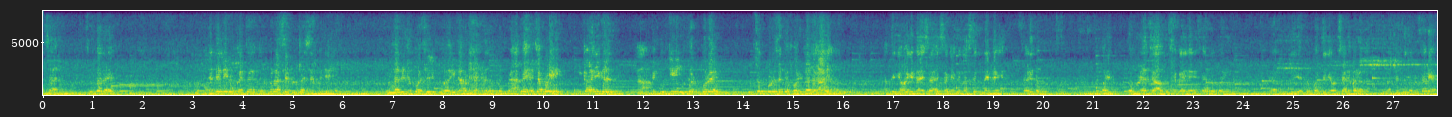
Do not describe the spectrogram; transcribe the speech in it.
असं आहे. सुंदर आहे. जनरली लोकांच्या कल्पना असते वृद्धाश्रम म्हणजे वृद्धांनी नको असलेली इथं आणून. पण आता ह्याच्या पुढे ही काळजी गरज आहे. तुमची तरुण पोरं आहेत. उत्सुक पोरं सध्या फॉरेनला जाणार. आमच्या जेवायचे काय? सकाळच्या नाश्त्याचं आहे. साडे नऊ. दुपारी दोन वेळा चहा होतो सकाळी आणि स- दुपारी. रात्रीचं जे- दुपारचं जेवण साडेबाराला रात्रीचं जेवण साडेआठ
